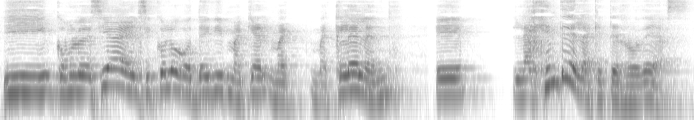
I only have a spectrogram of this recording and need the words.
Y como lo decía el psicólogo David McClelland, eh, la gente de la que te rodeas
